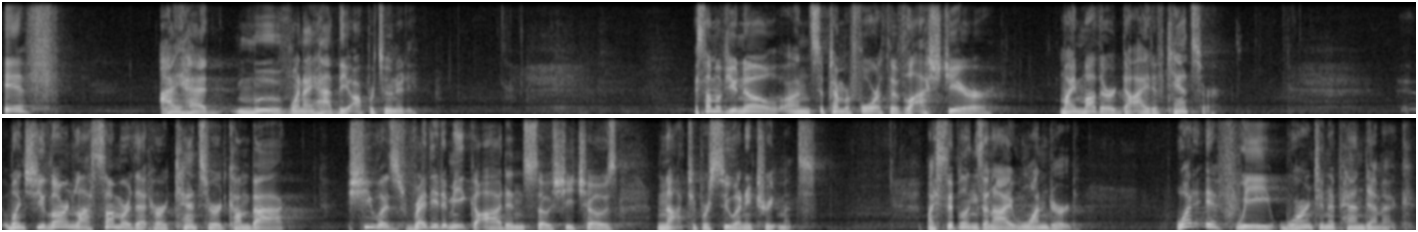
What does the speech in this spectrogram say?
if I had moved when I had the opportunity? As some of you know, on September 4th of last year, my mother died of cancer. When she learned last summer that her cancer had come back, she was ready to meet God, and so she chose not to pursue any treatments. My siblings and I wondered what if we weren't in a pandemic?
